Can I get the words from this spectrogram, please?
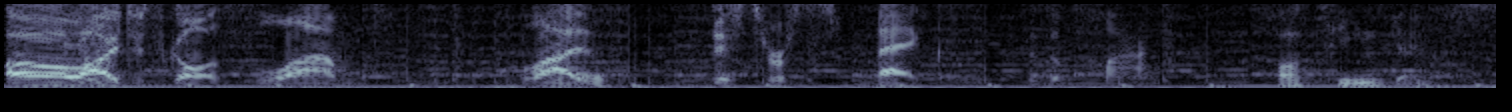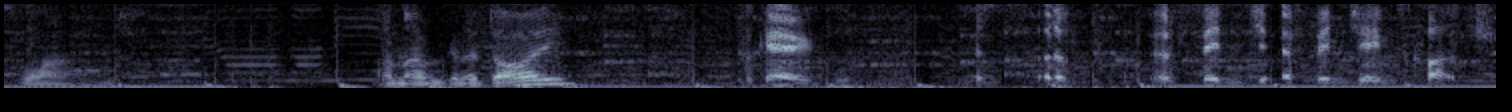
Oh, I just got slammed. That is oh. disrespect to the max. Our team's getting slammed. And I'm gonna die. It's okay. Just a, a Finn a Finn James clutch.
